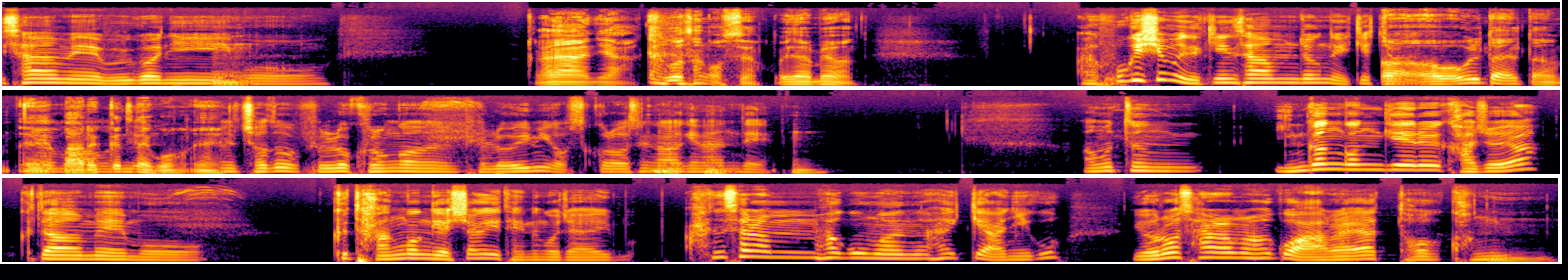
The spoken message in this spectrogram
이, 이 사람의 물건이 음. 뭐 아, 아니야. 그거 상관없어요. 왜냐면 아, 호기심을 느낀 사람 정도 있겠죠. 어, 어, 일단 일단 예, 네, 뭐 말을 아무튼. 끝내고. 예. 저도 별로 그런 건 별로 의미가 없을 거라고 생각하긴 음, 음, 한데 음. 아무튼 인간관계를 가져야 그 다음에 뭐 그 다음 관계가 시작이 되는 거잖아요. 한 사람하고만 할 게 아니고 여러 사람하고 알아야 더 관, 음.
